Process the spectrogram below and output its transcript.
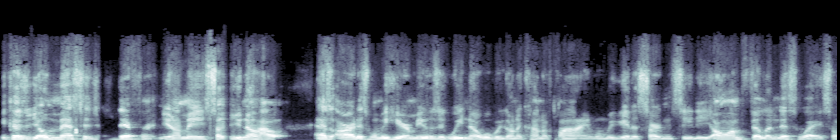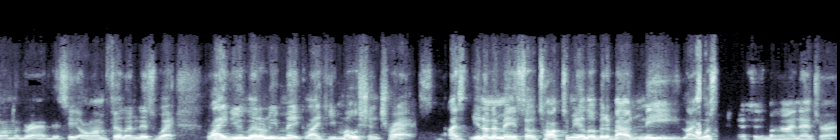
because your message is different. You know what I mean? So you know how as artists, when we hear music, we know what we're gonna kind of find when we get a certain CD. Oh, I'm feeling this way, so I'm gonna grab this. CD. Oh, I'm feeling this way. Like you literally make like emotion tracks. you know what I mean? So talk to me a little bit about need. Like, what's the message behind that track?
